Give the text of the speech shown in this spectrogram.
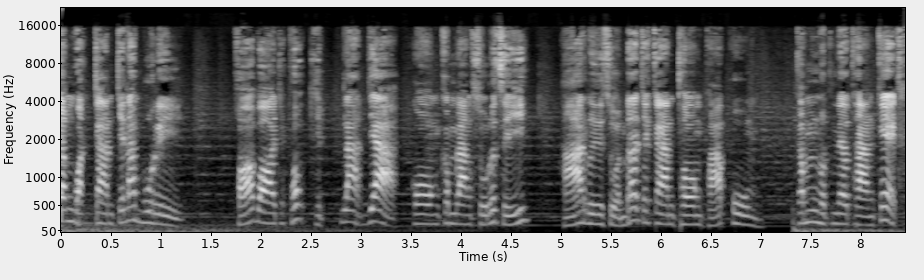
จังหวัดกาญจนบุรีผอบอเฉพาะกิจลาดย่ากองกำลังสุรศรีหารือส่วนราชการทองผาภูมิกำหนดแนวทางแก้ไข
